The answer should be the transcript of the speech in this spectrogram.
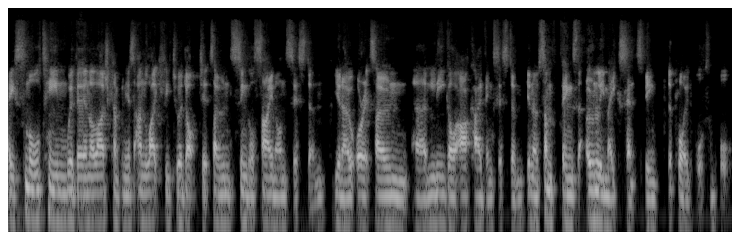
a small team within a large company is unlikely to adopt its own single sign-on system you know or its own uh, legal archiving system you know some things that only make sense being deployed wall to wall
